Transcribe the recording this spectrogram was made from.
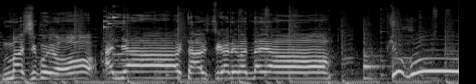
마시고요. 안녕. 다음 시간에 만나요 Yoo-hoo!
